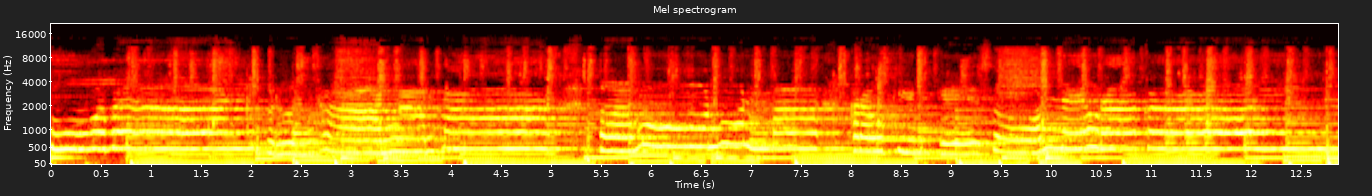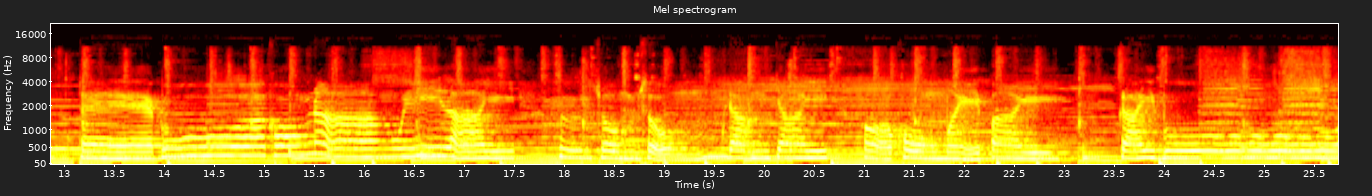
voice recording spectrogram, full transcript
บัวบานเรือนทานงามตาเอมูลมุ่นมาเรากินเกสรแล้วราคาแต่บัวของนางวิไลเพึ่งชมสมดังใจก็คงไม่ไป ไกลบัว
